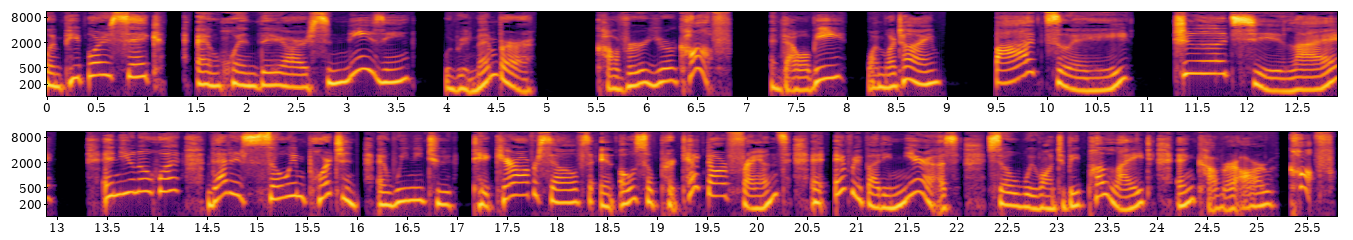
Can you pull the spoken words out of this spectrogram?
when people are sick and when they are sneezing, remember, cover your cough. And that will be one more time. 把嘴遮起来。 and you know what? That is so important. And we need to take care of ourselves and also protect our friends and everybody near us. So we want to be polite and cover our cough.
